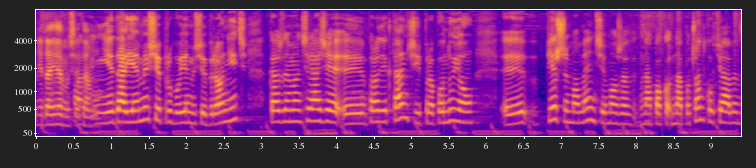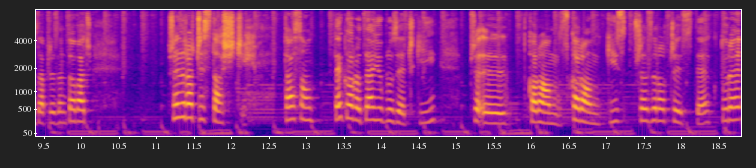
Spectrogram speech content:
Nie dajemy się temu. nie dajemy się, próbujemy się bronić. W każdym bądź razie y, projektanci proponują w pierwszym momencie, może na, na początku chciałabym zaprezentować przezroczystości. To są tego rodzaju bluzeczki koron, z koronki, z przezroczyste, które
